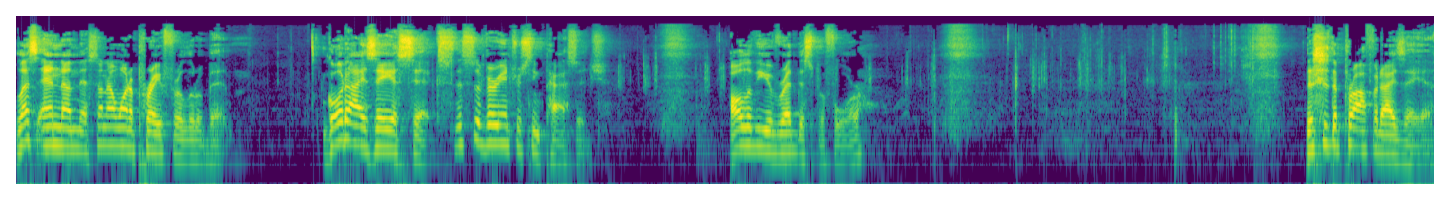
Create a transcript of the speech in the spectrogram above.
Let's end on this, and I want to pray for a little bit. Go to Isaiah 6. This is a very interesting passage. All of you have read this before. This is the prophet Isaiah.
